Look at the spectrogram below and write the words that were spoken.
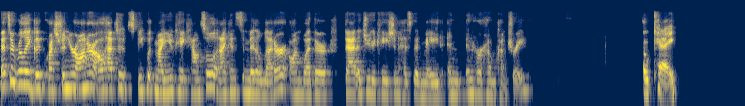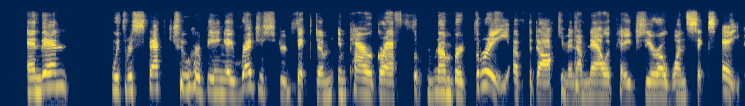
That's a really good question, Your Honor. I'll have to speak with my UK counsel and I can submit a letter on whether that adjudication has been made in, in her home country. Okay. And then with respect to her being a registered victim in paragraph th- number three of the document, I'm now at page 0168.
